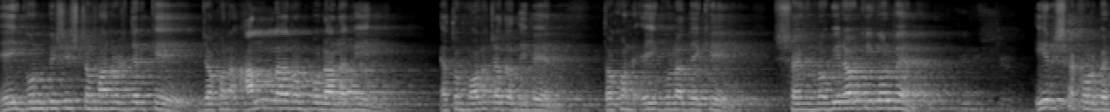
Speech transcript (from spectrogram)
এই গুণ বিশিষ্ট মানুষদেরকে যখন আল্লাহ রব্বুল আলমিন এত মর্যাদা দিবেন, তখন এইগুলা দেখে স্বয়ং নবীরাও কি করবেন? ঈর্ষা করবেন।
